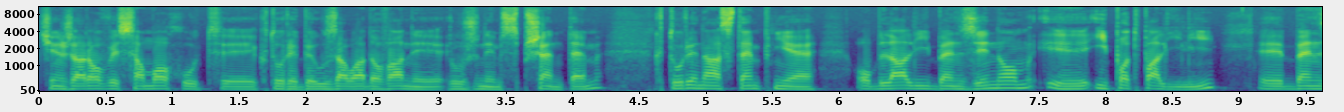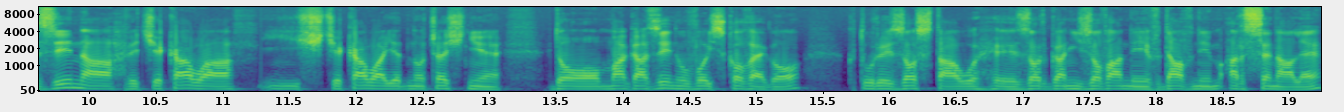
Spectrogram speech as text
ciężarowy samochód, y, który był załadowany różnym sprzętem, który następnie oblali benzyną y, i podpalili. Y, benzyna wyciekała i ściekała jednocześnie do magazynu wojskowego który został zorganizowany w dawnym arsenale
